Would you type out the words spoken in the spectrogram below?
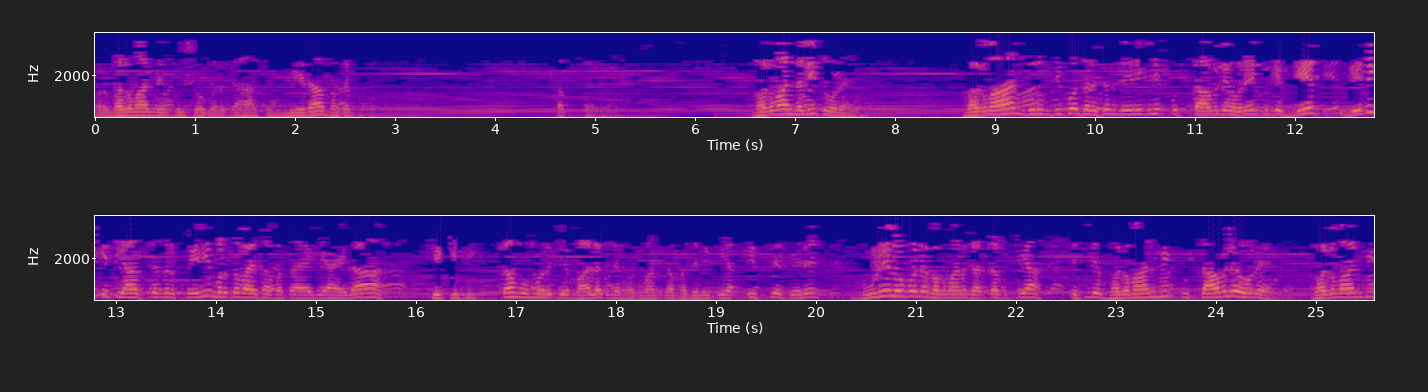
और भगवान ने खुश होकर कहा कि मेरा भगत सब कर भगवान ललित हो रहे हैं। भगवान ध्रुव जी को दर्शन देने के लिए उत्तावले हो रहे हैं, क्योंकि वेद, वेदिक इतिहास के अंदर पहली मर्तबा ऐसा बताया गया है कि किसी कम उम्र के बालक ने भगवान का भजन किया। इससे पहले बूढ़े लोगों ने भगवान का तप किया। इसलिए भगवान भी उतावले हो रहे हैं। भगवान भी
